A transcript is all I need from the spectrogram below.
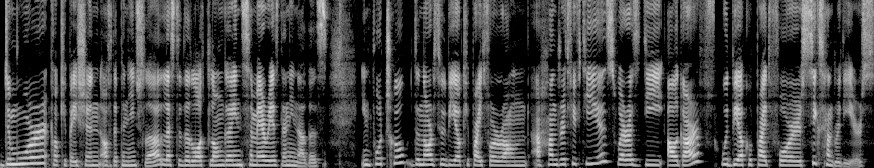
The Moor occupation of the peninsula lasted a lot longer in some areas than in others. In Portugal, the north would be occupied for around 150 years, whereas the Algarve would be occupied for 600 years.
